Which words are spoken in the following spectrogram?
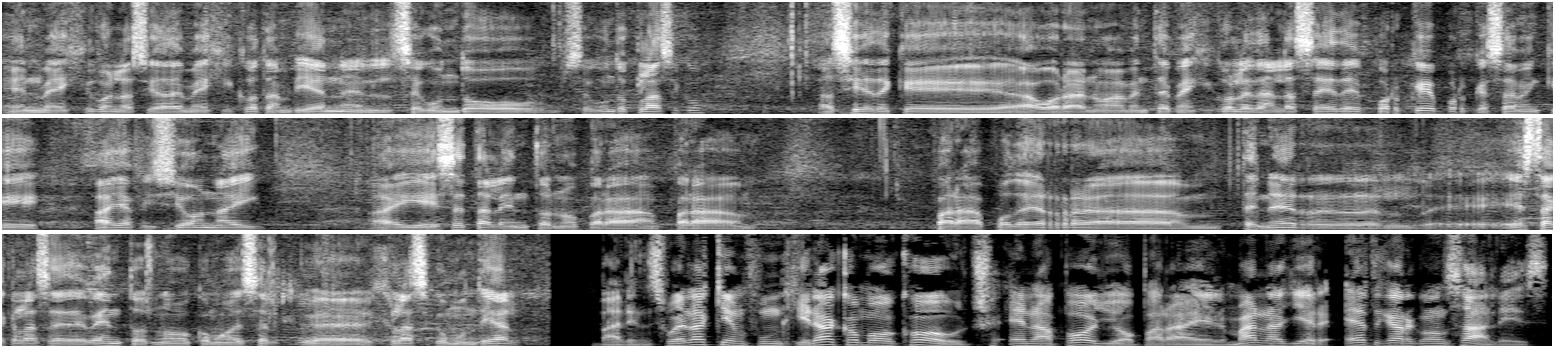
en México, en la Ciudad de México también, en el segundo, segundo clásico. Así es de que ahora nuevamente México le dan la sede. ¿Por qué? Porque saben que hay afición, hay, hay ese talento ¿no? para, para, para poder uh, tener esta clase de eventos, ¿no? como es el, el Clásico Mundial. Valenzuela, quien fungirá como coach en apoyo para el manager Edgar González,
